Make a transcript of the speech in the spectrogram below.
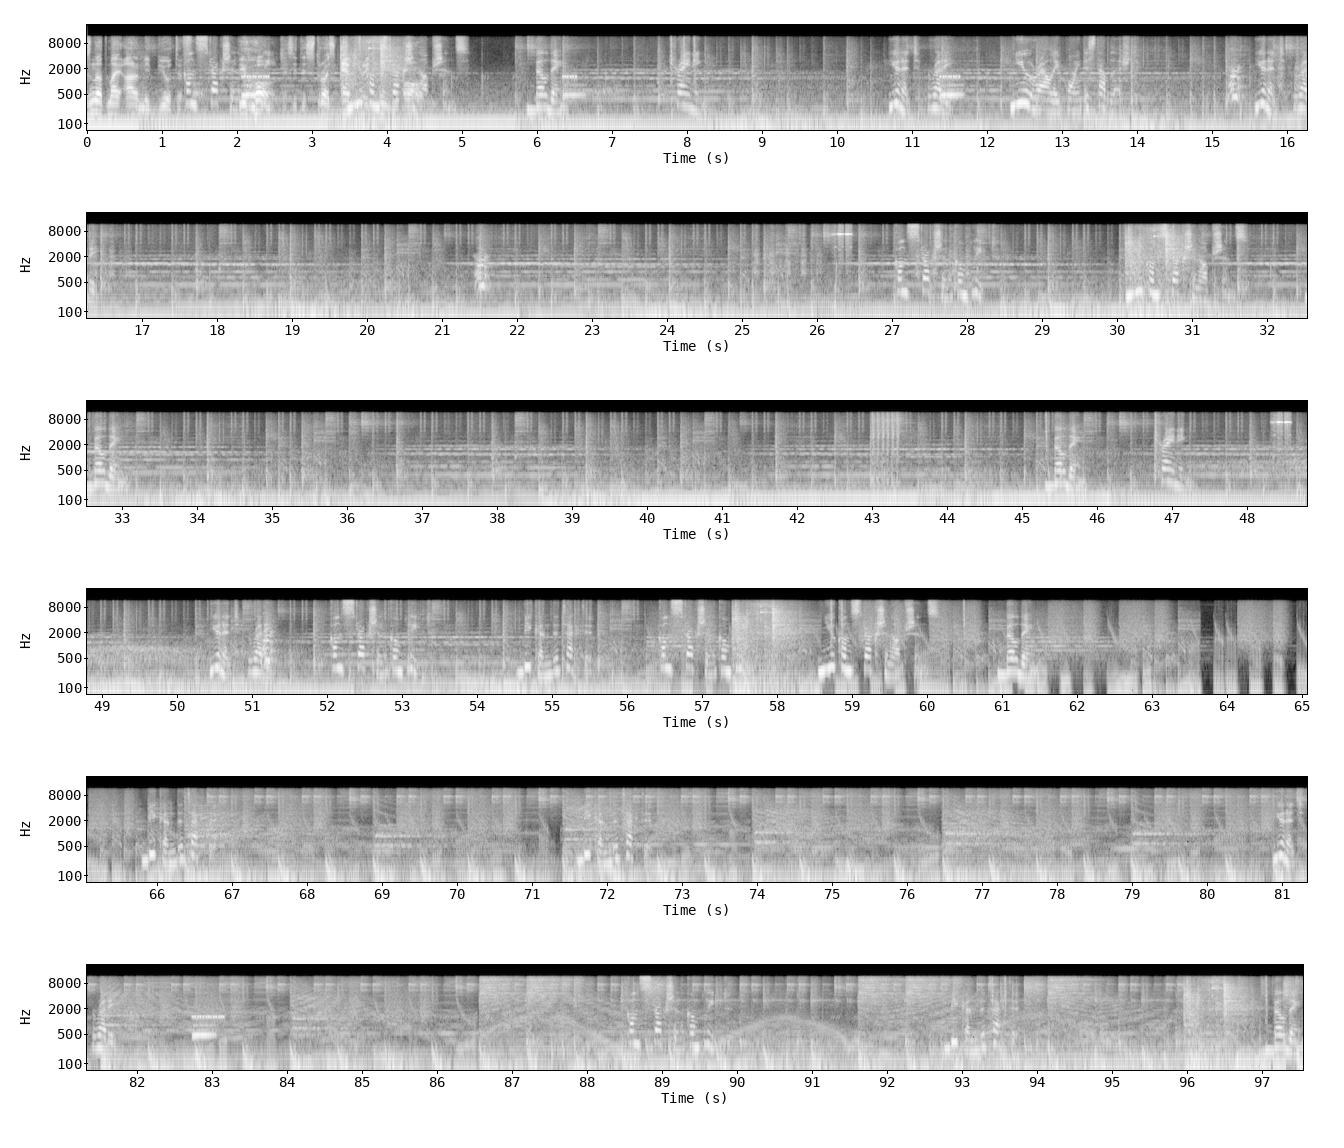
Is not my army beautiful? Construction Behold, complete. as it destroys New everything we construction options. Building. Training. Unit ready. New rally point established. Unit ready. Construction complete. Construction options. Building. Building. Training. Unit ready. Construction complete. Beacon detected. Construction complete. New construction options. Building. Beacon detected. Beacon detected. Unit ready. Construction complete. Beacon detected. Building.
